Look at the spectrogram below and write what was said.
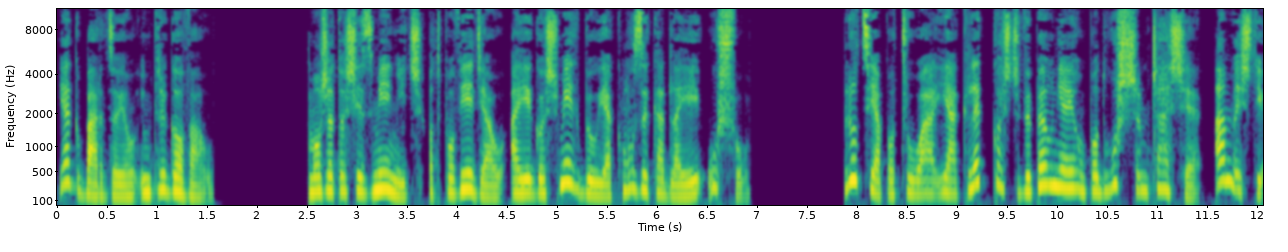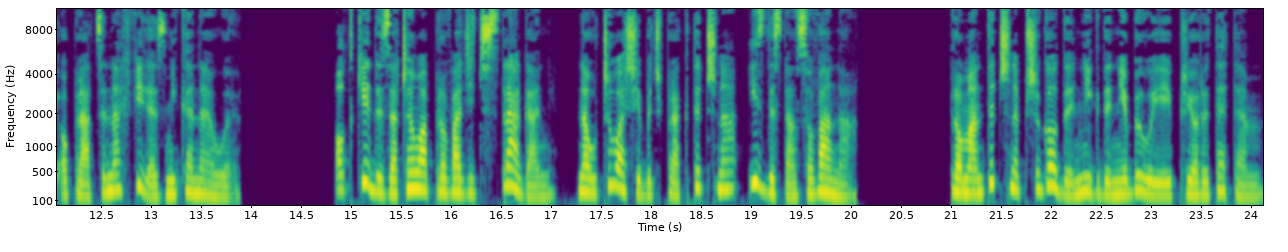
jak bardzo ją intrygował. Może to się zmienić, odpowiedział, a jego śmiech był jak muzyka dla jej uszu. Lucja poczuła, jak lekkość wypełnia ją po dłuższym czasie, a myśli o pracy na chwilę zniknęły. Od kiedy zaczęła prowadzić stragań, nauczyła się być praktyczna i zdystansowana. Romantyczne przygody nigdy nie były jej priorytetem.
